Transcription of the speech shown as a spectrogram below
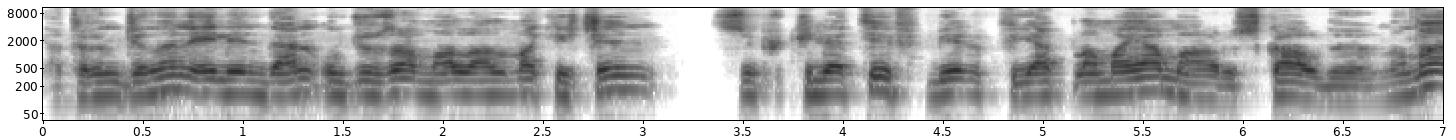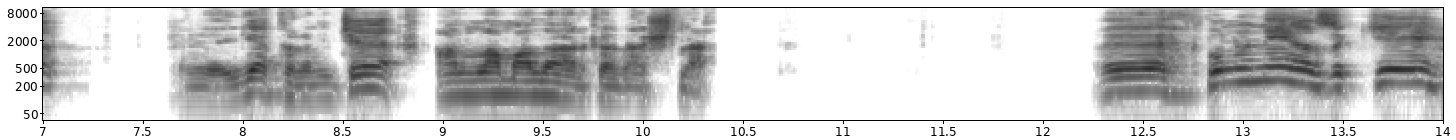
yatırımcının elinden ucuza mal almak için spekülatif bir fiyatlamaya maruz kaldığını mı e, yatırımcı anlamalı arkadaşlar. E, bunu ne yazık ki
